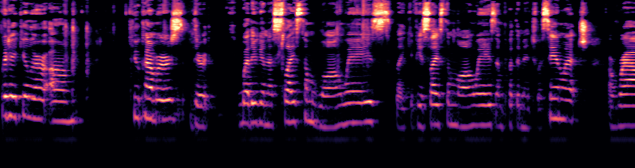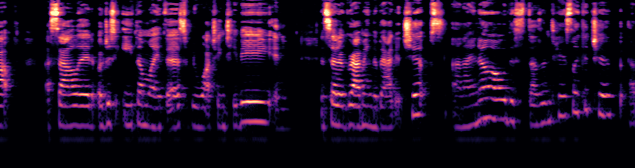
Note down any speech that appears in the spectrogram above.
particular um, cucumbers. They're whether you're gonna slice them long ways, like if you slice them long ways and put them into a sandwich, a wrap, a salad, or just eat them like this if you're watching TV and you, instead of grabbing the bag of chips. And I know this doesn't taste like a chip at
